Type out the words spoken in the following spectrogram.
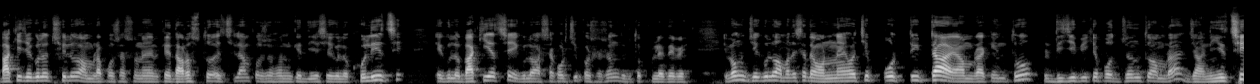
বাকি যেগুলো ছিল, আমরা প্রশাসনেরকে দ্বারস্থ হয়েছিলাম, প্রশাসনকে দিয়ে সেগুলো খুলিয়েছি। এগুলো বাকি আছে, এগুলো আশা করছি প্রশাসন দ্রুত খুলে দেবে। এবং যেগুলো আমাদের সাথে অন্যায় হচ্ছে প্রতিটায় আমরা কিন্তু ডিজিপিকে পর্যন্ত আমরা জানিয়েছি।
